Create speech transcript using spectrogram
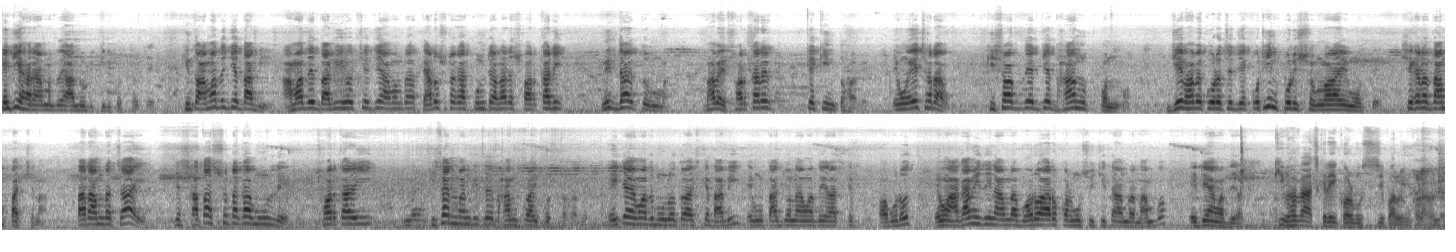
কেজি হারে আমাদের আলু বিক্রি করতে হচ্ছে। কিন্তু আমাদের যে দাবি, আমাদের দাবি হচ্ছে যে আমরা তেরোশো টাকা কুইন্টাল হারে সরকারি নির্ধারিত ভাবে সরকারেরকে কিনতে হবে। এবং এছাড়াও কৃষকদের যে ধান উৎপন্ন, যেভাবে করেছে যে কঠিন পরিশ্রম লড়াইয়ের মধ্যে, সেখানে দাম পাচ্ছে না। তারা আমরা চাই যে সাতাশশো টাকা মূল্যে সরকারি কিষাণ মান্ডিতে ধান ক্রয় করতে হবে। এইটাই আমাদের মূলত আজকে দাবি এবং তার জন্য আমাদের আজকে অবরোধ এবং আগামী দিনে আমরা বড় আরও কর্মসূচিতে আমরা নামবো এটাই আমাদের কীভাবে আজকের এই কর্মসূচি পালন করা হলো?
